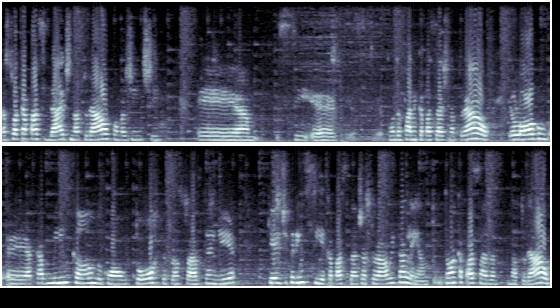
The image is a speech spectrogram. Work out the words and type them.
na sua capacidade natural, como a gente é, se, é, quando eu falo em capacidade natural, eu logo é, acabo me linkando com o autor, que é François Gagné, que ele diferencia capacidade natural e talento. Então, a capacidade natural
